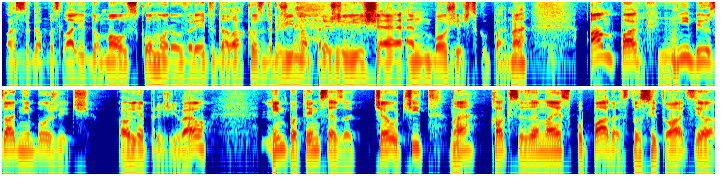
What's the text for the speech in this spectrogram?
pa so ga poslali domov s komoro vred, da lahko z družino preživi še en božič skupaj. Ne? Ampak ni bil zadnji božič. Pavel je preživel in potem se je začel učiti, kako se zdaj naj spopada s to situacijo,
